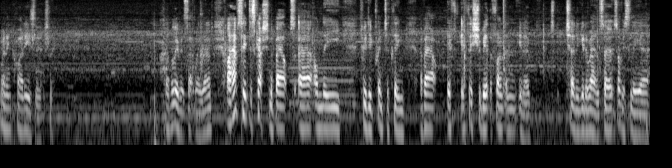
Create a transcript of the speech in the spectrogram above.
In quite easily, actually. I believe it's that way around. I have seen discussion about uh, on the 3D printer thing about if if this should be at the front and you know turning it around. So it's obviously a,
